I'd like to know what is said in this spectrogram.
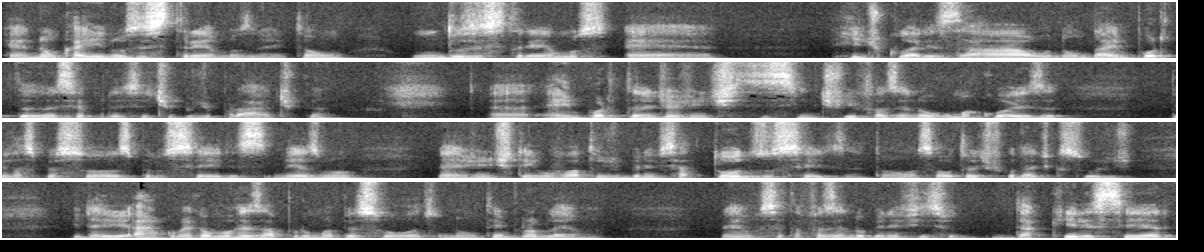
é não cair nos extremos. Né? Então, um dos extremos é ridicularizar ou não dar importância para esse tipo de prática. É, é importante a gente se sentir fazendo alguma coisa pelas pessoas, pelos seres, mesmo né, a gente tem o voto de beneficiar todos os seres, né? então essa outra dificuldade que surge. E daí, ah, como é que eu vou rezar por uma pessoa ou outra? Não tem problema. Né? Você está fazendo o benefício daquele ser,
